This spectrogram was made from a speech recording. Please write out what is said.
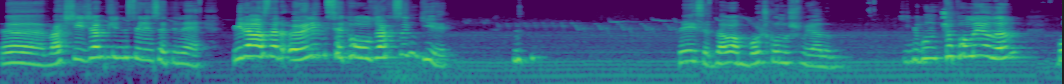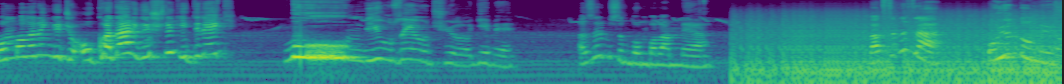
He, başlayacağım şimdi senin setine. Birazdan öyle bir set olacaksın ki. Neyse tamam boş konuşmayalım. Şimdi bunu çapalayalım. Bombaların gücü o kadar güçlü ki direkt boom diye uzaya uçuyor gemi. Hazır mısın bombalanmaya? Baksanıza oyun donuyor.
